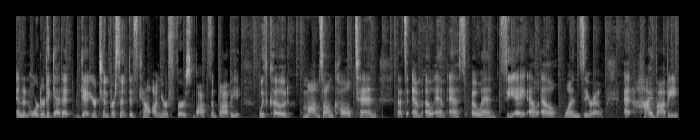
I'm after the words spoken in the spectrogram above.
And in order to get it, get your 10% discount on your first box of Bobbie with code MOMSONCALL10. That's M O M S O N C A L L 10 at hibobbie.com.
